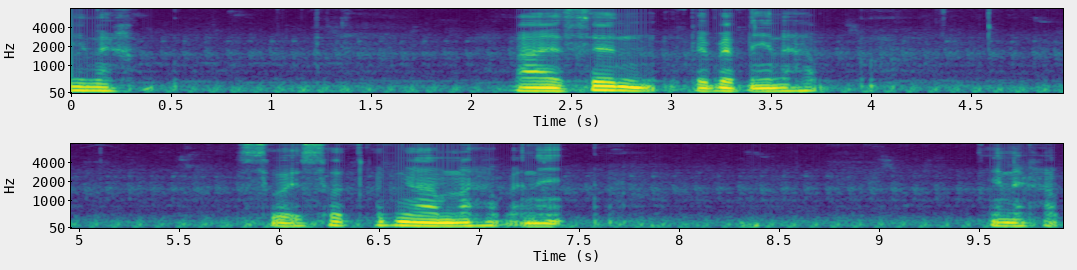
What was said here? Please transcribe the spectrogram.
นี่นะครับ ลายเส้นเป็นแบบนี้นะครับ สวยสดงดงามนะครับ อันนี้ นี่นะครับ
